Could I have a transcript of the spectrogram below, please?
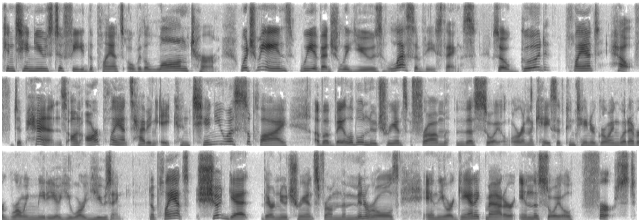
continues to feed the plants over the long term, which means we eventually use less of these things. So, good plant health depends on our plants having a continuous supply of available nutrients from the soil, or in the case of container growing, whatever growing media you are using. Now, plants should get their nutrients from the minerals and the organic matter in the soil first.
